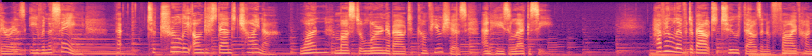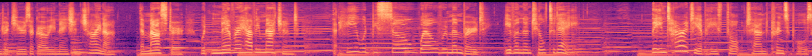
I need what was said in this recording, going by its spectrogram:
there is even a saying that to truly understand China, one must learn about Confucius and his legacy. Having lived about 2,500 years ago in ancient China, the master would never have imagined that he would be so well remembered even until today. The entirety of his thought and principles,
